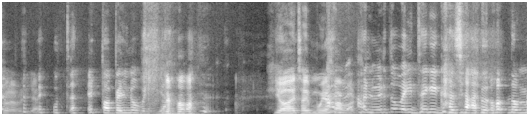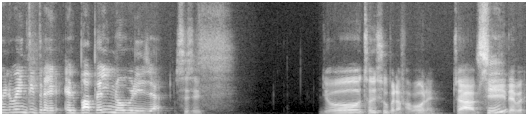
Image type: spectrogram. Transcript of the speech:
suele brillar. Me gusta, el papel no brilla. No. Yo estoy muy a favor. Albe- Alberto 20 que casado, 2023, el papel no brilla. Sí, sí. Yo estoy súper a favor, ¿eh? O sea, sí, ¿Sí? de-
